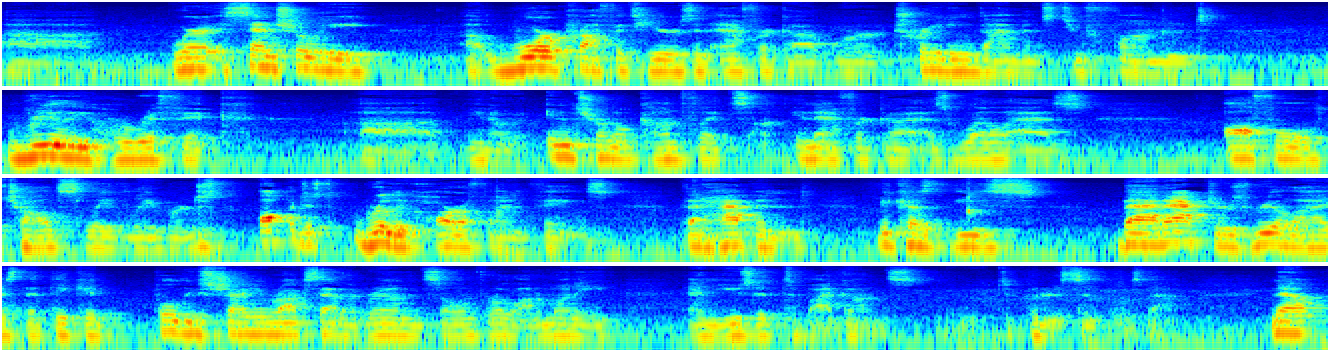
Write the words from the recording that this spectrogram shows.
uh, where essentially uh, war profiteers in Africa were trading diamonds to fund really horrific, uh, you know, internal conflicts in Africa as well as awful child slave labor, just just really horrifying things that happened because these bad actors realized that they could pull these shiny rocks out of the ground and sell them for a lot of money and use it to buy guns, to put it as simple as that. Now,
